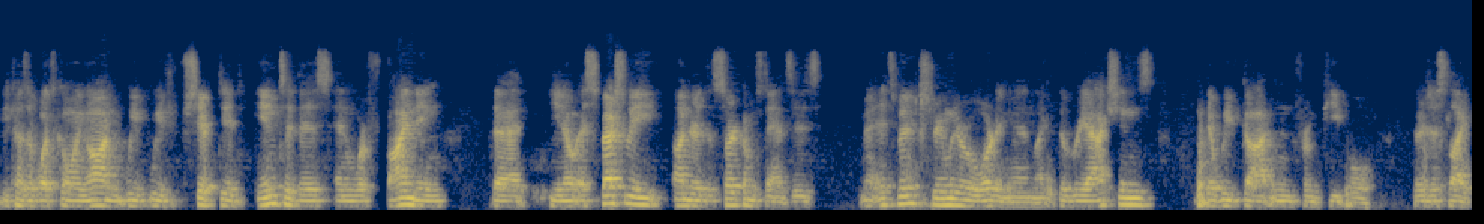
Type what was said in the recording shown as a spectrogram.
because of what's going on we've we've shifted into this and we're finding that you know especially under the circumstances man it's been extremely rewarding man. Like the reactions that we've gotten from people. They're just like,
